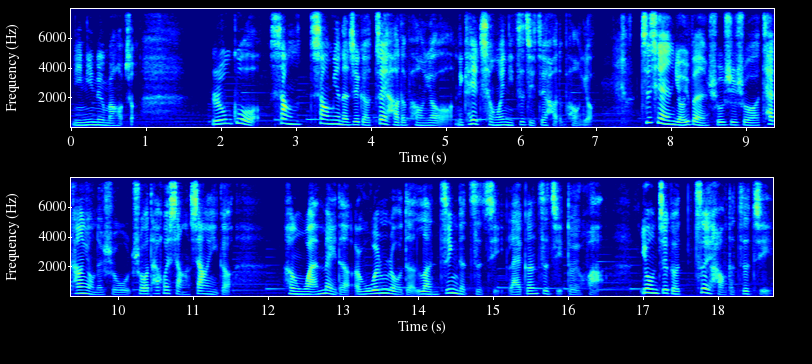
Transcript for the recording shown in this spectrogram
妮妮那个蛮好笑。如果上上面的这个最好的朋友，你可以成为你自己最好的朋友。之前有一本书是说蔡康永的书，说他会想象一个很完美的而温柔的冷静的自己来跟自己对话，用这个最好的自己、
